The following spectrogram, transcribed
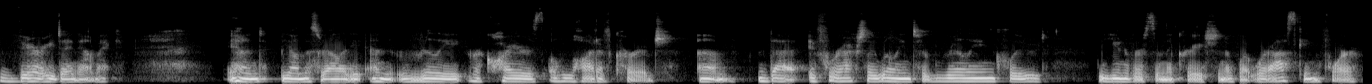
very dynamic and beyond this reality and really requires a lot of courage. Um, that if we're actually willing to really include the universe in the creation of what we're asking for,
